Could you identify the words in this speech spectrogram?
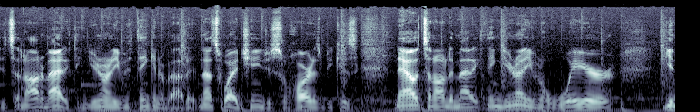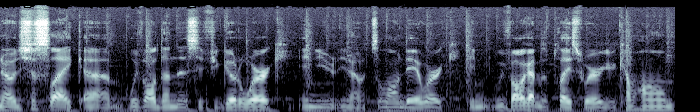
it's an automatic thing. You're not even thinking about it, and that's why it changes so hard. Is because now it's an automatic thing. You're not even aware. You know, it's just like um, we've all done this. If you go to work and you you know it's a long day at work, and we've all gotten to the place where you come home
